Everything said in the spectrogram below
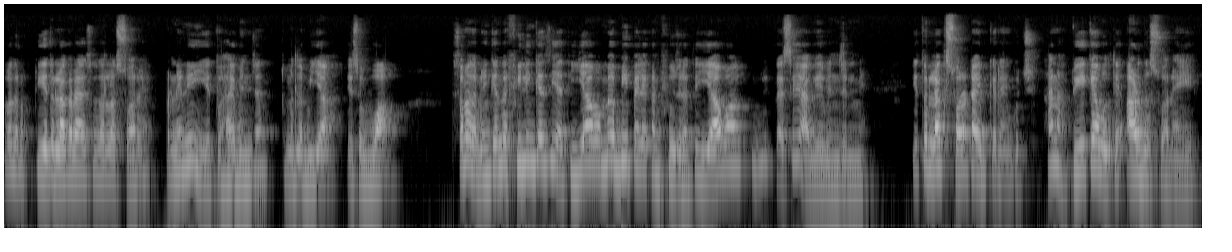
समझ रहे ये तो लग रहा है साला स्वर है। पर नहीं नहीं, ये तो है व्यंजन। तो मतलब या, जैसे वाह समझ रहे हो? इनके अंदर फीलिंग कैसी आती है? या वाह मैं भी पहले कंफ्यूज रहती या वाह कैसे आ गए व्यंजन में? ये तो लग स्वर टाइप के रहे हैं कुछ, है ना? तो ये क्या बोलते हैं? अर्ध स्वर है ये।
